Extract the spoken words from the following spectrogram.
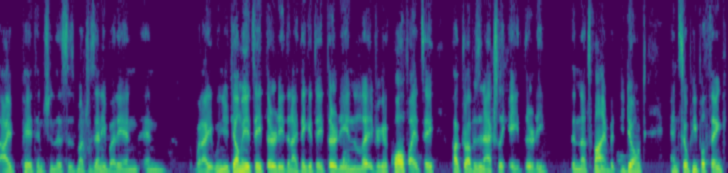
I pay attention to this as much as anybody, and and when I when you tell me it's 8:30, then I think it's 8:30, and if you're going to qualify and say puck drop isn't actually 8:30, then that's fine. But you don't, and so people think,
